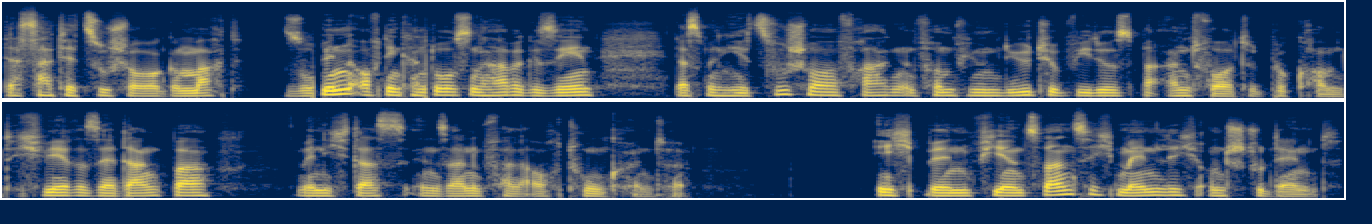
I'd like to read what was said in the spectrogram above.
Das hat der Zuschauer gemacht. So bin auf den und habe gesehen, dass man hier Zuschauerfragen in Form von YouTube-Videos beantwortet bekommt. Ich wäre sehr dankbar, wenn ich das in seinem Fall auch tun könnte. Ich bin 24, männlich und Student.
